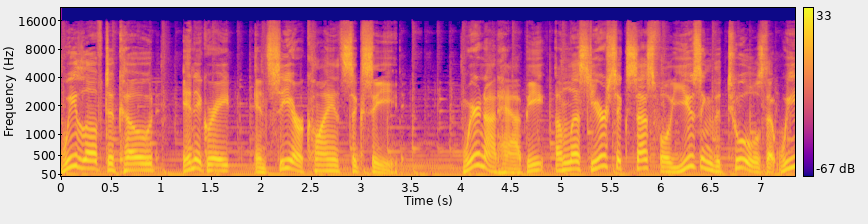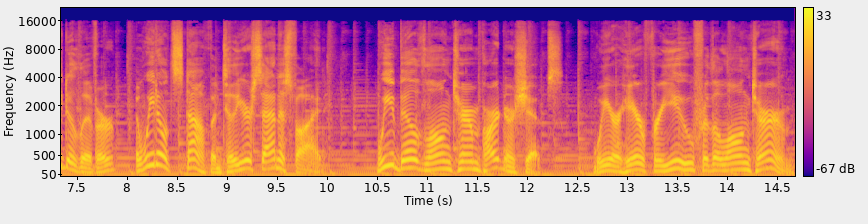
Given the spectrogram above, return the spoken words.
We love to code, integrate, and see our clients succeed. We're not happy unless you're successful using the tools that we deliver, and we don't stop until you're satisfied. We build long-term partnerships. We are here for you for the long term.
